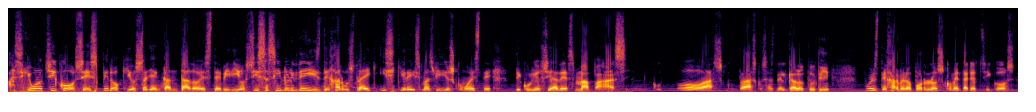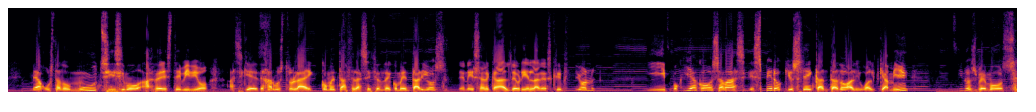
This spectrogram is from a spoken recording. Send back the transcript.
Así que bueno chicos, espero que os haya encantado este vídeo. Si es así no olvidéis dejar vuestro like y si queréis más vídeos como este de curiosidades, mapas, todas, todas las cosas del Call of Duty, pues dejármelo por los comentarios chicos. Me ha gustado muchísimo hacer este vídeo, así que dejar vuestro like, comentad en la sección de comentarios, tenéis el canal de Ori en la descripción. Y poquilla cosa más, espero que os haya encantado al igual que a mí y nos vemos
